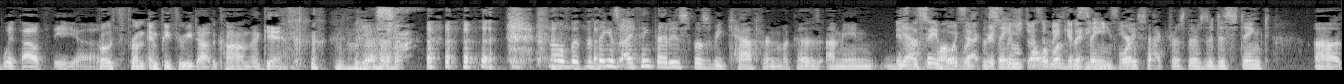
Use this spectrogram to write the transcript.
without the uh, both from mp3.com again. yes. no, but the thing is, I think that is supposed to be Catherine because I mean, It's yes, the same voice actress, the same, which doesn't while it was make it the any same easier. voice actress. There's a distinct uh,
